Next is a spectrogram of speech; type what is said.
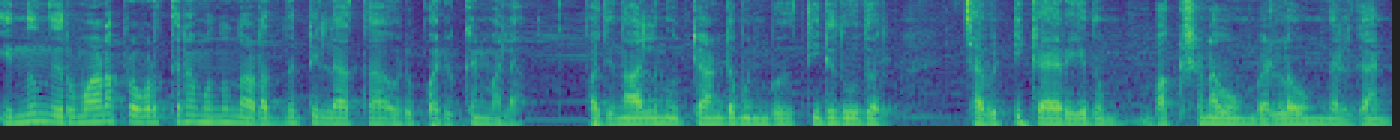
ഇന്നും നിർമ്മാണ പ്രവർത്തനമൊന്നും നടന്നിട്ടില്ലാത്ത ഒരു പരുക്കൻ മല. പതിനാല് നൂറ്റാണ്ട് മുൻപ് തിരുദൂതർ ചവിട്ടിക്കയറിയതും ഭക്ഷണവും വെള്ളവും നൽകാൻ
